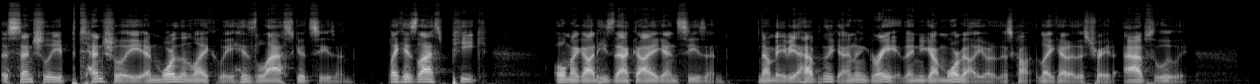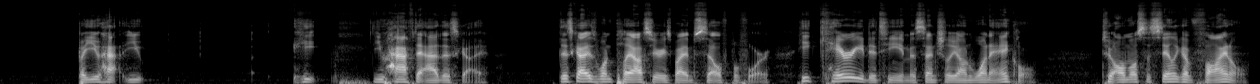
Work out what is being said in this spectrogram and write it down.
essentially potentially and more than likely his last good season. Like his last peak, oh my god, he's that guy again season. Now maybe it happens again and great. Then you got more value out of this like out of this trade. Absolutely. But you have you he you have to add this guy. This guy has won playoff series by himself before. He carried a team essentially on one ankle to almost the Stanley Cup final.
